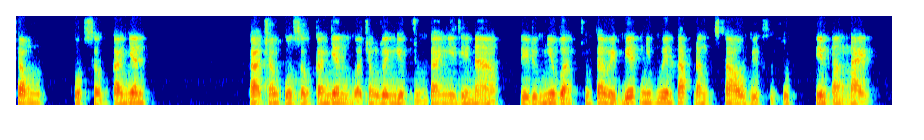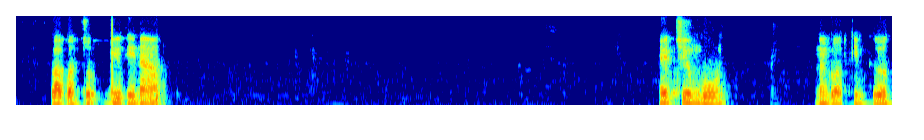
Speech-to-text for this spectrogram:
trong cuộc sống cá nhân cả trong cuộc sống cá nhân và trong doanh nghiệp của chúng ta như thế nào. Để được như vậy, chúng ta phải biết những nguyên tắc đằng sau việc sử dụng tiềm năng này và vận dụng như thế nào. Hết chương 4 năng đoạn kim cương.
